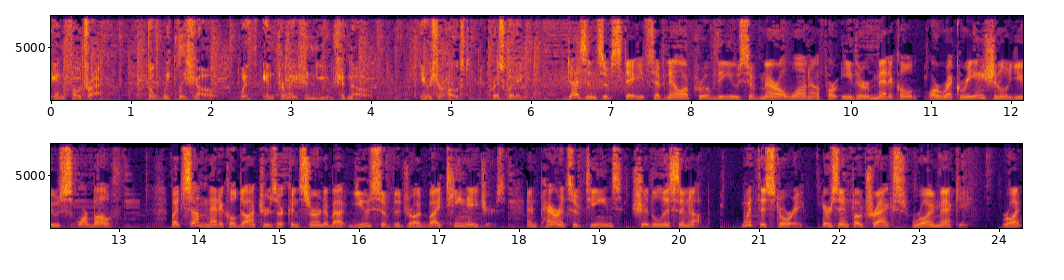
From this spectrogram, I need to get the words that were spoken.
InfoTrack, the weekly show with information you should know. Here's your host, Chris Whitting. Dozens of states have now approved the use of marijuana for either medical or recreational use or both. But some medical doctors are concerned about use of the drug by teenagers, and parents of teens should listen up. With this story, here's InfoTrack's Roy Mackey. Roy?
